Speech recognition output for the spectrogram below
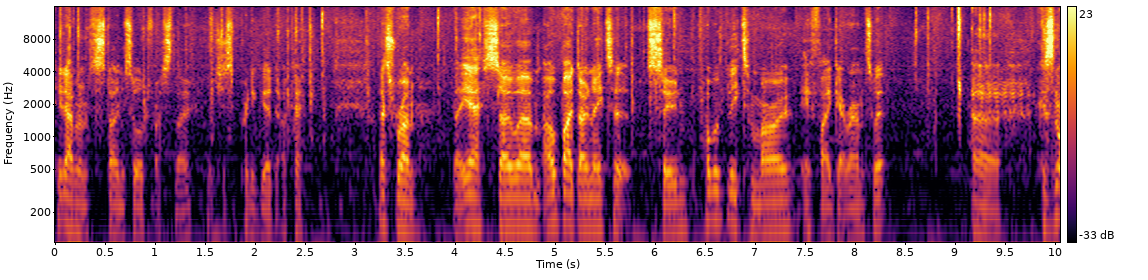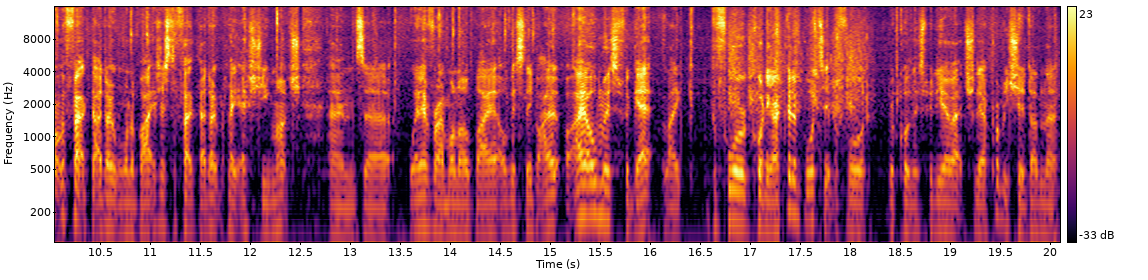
Did have a stone sword for us though, which is pretty good. Okay, let's run. But yeah, so um, I'll buy Donator soon, probably tomorrow if I get around to it. Uh, because it's not the fact that I don't want to buy it, it's just the fact that I don't play SG much, and uh, whenever I'm on I'll buy it, obviously, but I, I almost forget, like, before recording, I could have bought it before recording this video, actually, I probably should have done that,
